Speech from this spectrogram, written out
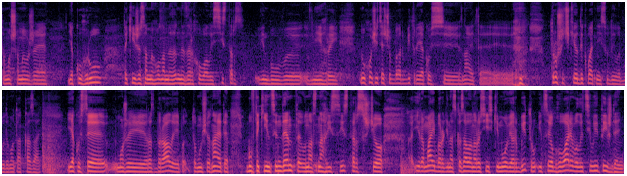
тому що ми вже яку гру, такий же самий гол нам не- зарахували Сістерс. Він був е, в ній гри. Ну, хочеться, щоб арбітри якось, е, знаєте, е, трошечки адекватніше судили, будемо так казати. Якось це, може, і розбирали, тому що, знаєте, був такий інцидент у нас на грі Сістерс, що Іра Майбородіна сказала на російській мові арбітру, і це обговорювали цілий тиждень.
